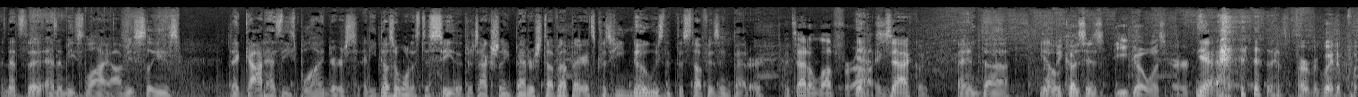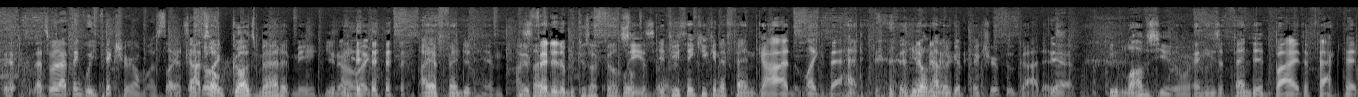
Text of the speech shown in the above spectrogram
and that's the enemy's lie. Obviously, is that God has these blinders and He doesn't want us to see that there's actually better stuff out there. It's because He knows that the stuff isn't better. It's out of love for Yeah, us. exactly. And uh, you Not know, because his ego was hurt. yeah, that's a perfect way to put it. That's what I think we picture almost like It's like, God's oh, like, God's mad at me. You know, like I offended him. I It's like, offended him because I felt Please, something. if you think you can offend God like that, then you don't have a good picture of who God is. Yeah. He loves you, and he's offended by the fact that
